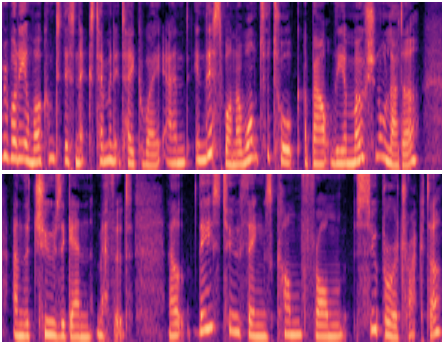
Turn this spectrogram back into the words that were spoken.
Everybody, and welcome to this next 10 minute takeaway. And in this one, I want to talk about the emotional ladder and the choose again method. Now, these two things come from Super Attractor,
